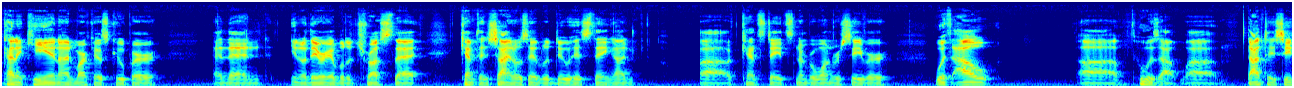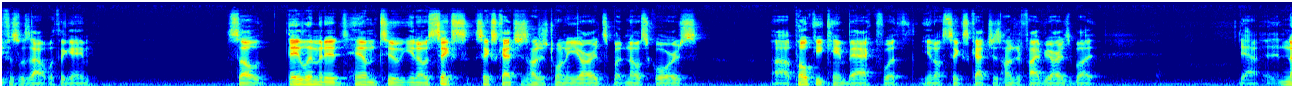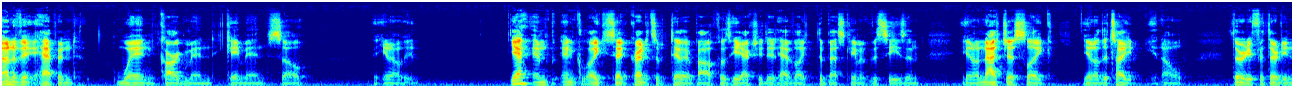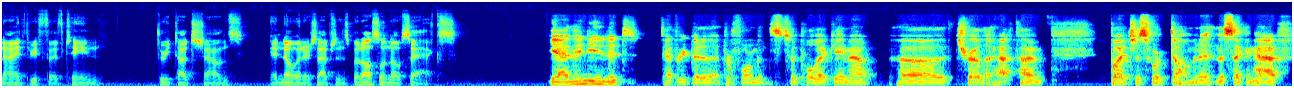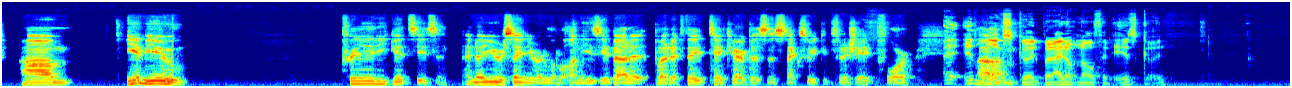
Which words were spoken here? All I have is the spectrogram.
kind of key in on Marquez Cooper, and then you know they were able to trust that Kempton Shine was able to do his thing on uh, Kent State's number one receiver without uh, who was out. Uh, Dante Cephas was out with the game, so they limited him to you know six six catches, 120 yards, but no scores. Uh, Pokey came back with you know six catches, 105 yards, but yeah, none of it happened when Kargman came in. So you know, it, yeah, and and like you said, credits to Taylor Powell because he actually did have like the best game of his season. You know, not just like you know the tight you know, 30 for 39, 315, three touchdowns and no interceptions, but also no sacks. Yeah, and they needed every bit of that performance to pull that game out. Uh, trail at halftime, but just were dominant in the second half. Um, EMU, pretty good season. I know you were saying you were a little uneasy about it, but if they take care of business next week and finish eight and four, it, looks um, good, but I don't know if it is good.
